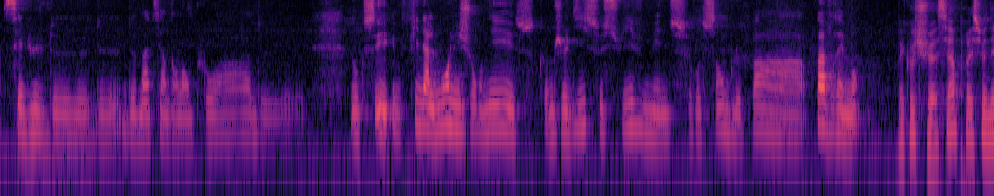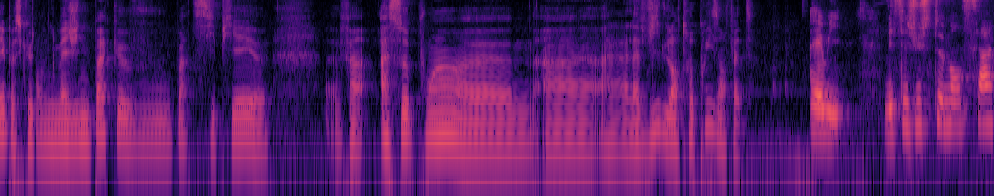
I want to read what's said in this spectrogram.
cellules de, maintien dans l'emploi. Donc finalement les journées, comme je dis, se suivent mais ne se ressemblent pas, pas vraiment. Bah, écoute, je suis assez impressionné parce qu'on n'imagine pas que vous participiez enfin, à ce point euh, à, la vie de l'entreprise en fait. Eh oui, mais c'est justement ça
